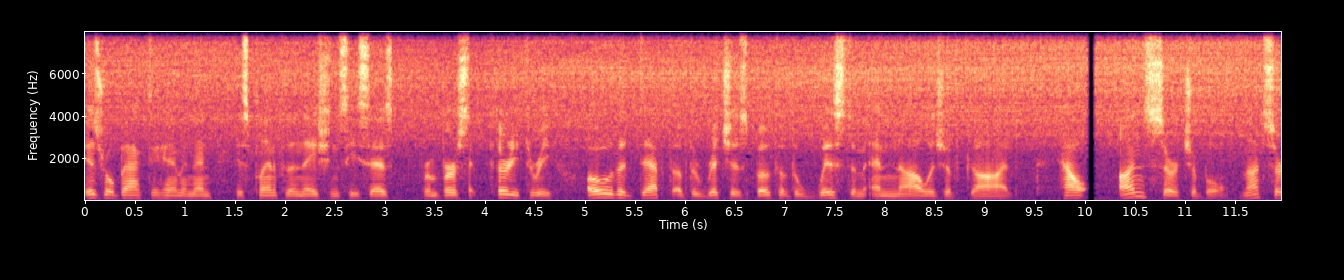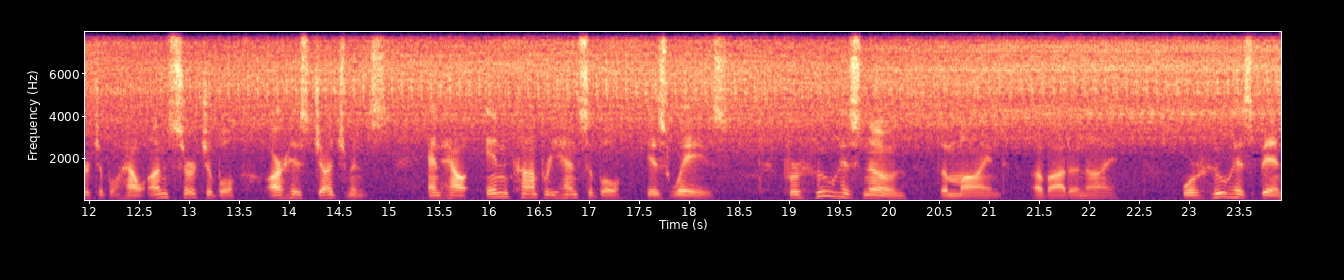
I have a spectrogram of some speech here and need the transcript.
Israel back to him, and then his plan for the nations, he says from verse 33, Oh, the depth of the riches, both of the wisdom and knowledge of God how unsearchable, not searchable, how unsearchable are his judgments, and how incomprehensible his ways. For who has known the mind of Adonai? Or who has been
